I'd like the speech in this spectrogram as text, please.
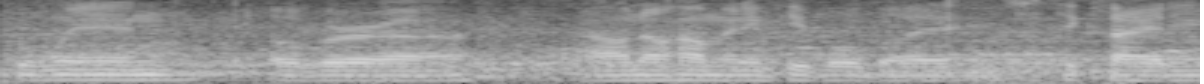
to win over, uh, I don't know how many people, but it's just exciting.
